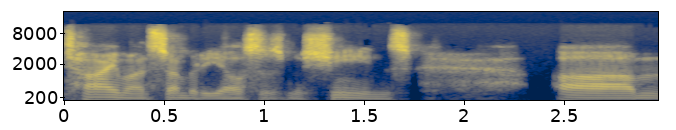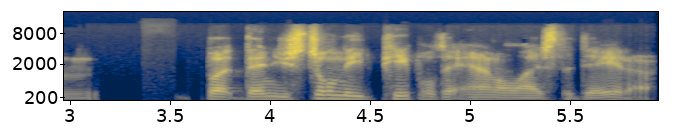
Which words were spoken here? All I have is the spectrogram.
time on somebody else's machines. Um, but then you still need people to analyze the data.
